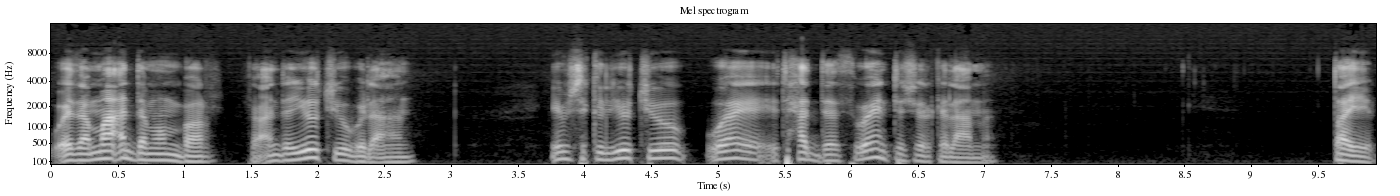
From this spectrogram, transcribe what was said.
وإذا ما عنده منبر فعنده يوتيوب الآن. يمسك اليوتيوب ويتحدث وينتشر كلامه. طيب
